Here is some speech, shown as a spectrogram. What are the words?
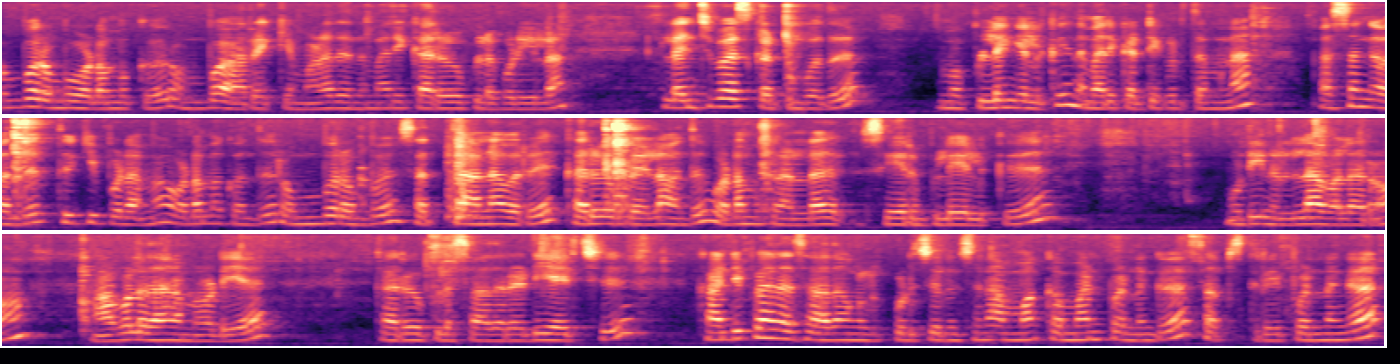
ரொம்ப ரொம்ப உடம்புக்கு ரொம்ப ஆரோக்கியமானது. இந்த மாதிரி கருவேப்பிலை பொடியெல்லாம் லஞ்ச் பாக்ஸ் கட்டும்போது நம்ம பிள்ளைங்களுக்கு இந்த மாதிரி கட்டி கொடுத்தோம்னா பசங்க வந்து தூக்கி போடாமல் உடம்புக்கு வந்து ரொம்ப ரொம்ப சத்தான ஒரு கருவேப்பிலையெல்லாம் வந்து உடம்புக்கு நல்லா சேரும் பிள்ளைகளுக்கு. முடி நல்லா வளரும். அவ்வளோதான் நம்மளுடைய கருவேப்பிலை சாதம் ரெடி ஆயிடுச்சு. கண்டிப்பாக இந்த சாதம் உங்களுக்கு பிடிச்சிருந்துச்சுன்னா அம்மா கமெண்ட் பண்ணுங்கள் சப்ஸ்கிரைப் பண்ணுங்கள்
